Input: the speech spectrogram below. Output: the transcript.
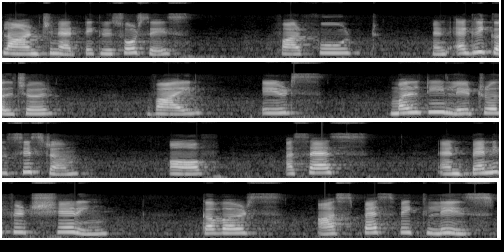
plant genetic resources for food and agriculture while its multilateral system of access and benefit sharing covers a specific list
